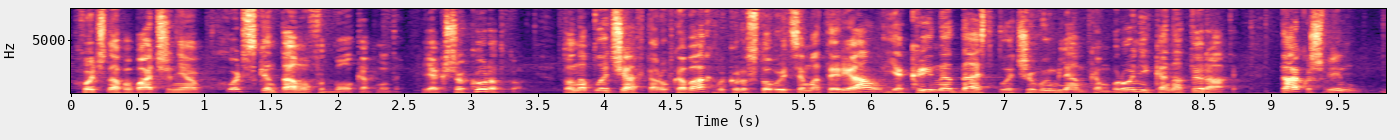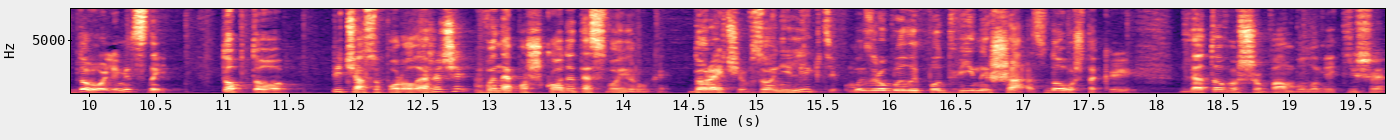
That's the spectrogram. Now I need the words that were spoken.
хоч на побачення, хоч з кентами футбол катнути. Якщо коротко, то на плечах та рукавах використовується матеріал, який не дасть плечовим лямкам броніка натирати. Також він доволі міцний. Тобто, під час опору лежачи, ви не пошкодите свої руки. До речі, в зоні ліктів ми зробили подвійний шар, знову ж таки, для того, щоб вам було м'якіше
